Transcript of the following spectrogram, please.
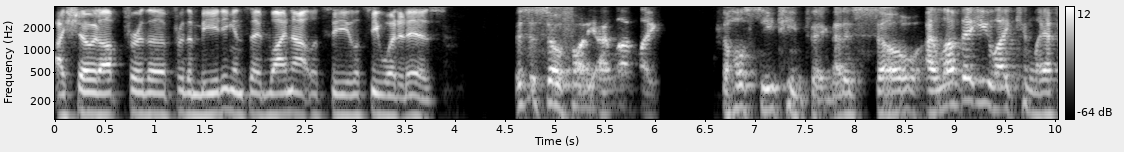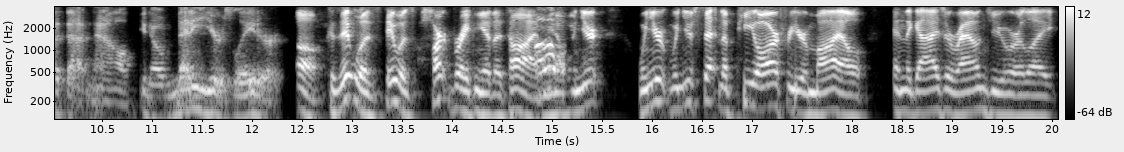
I showed up for the for the meeting and said, "Why not? Let's see let's see what it is." This is so funny. I love like the whole C team thing. That is so. I love that you like can laugh at that now. You know, many years later. Oh, because it was it was heartbreaking at the time. Oh. You know, oh. when you're when you're when you're setting a PR for your mile and the guys around you are like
